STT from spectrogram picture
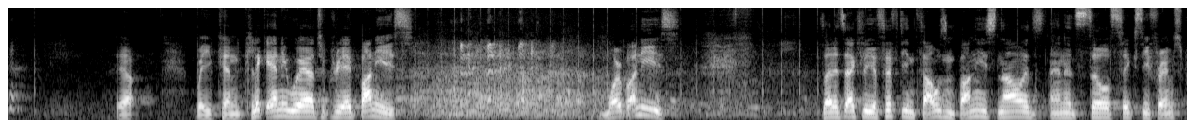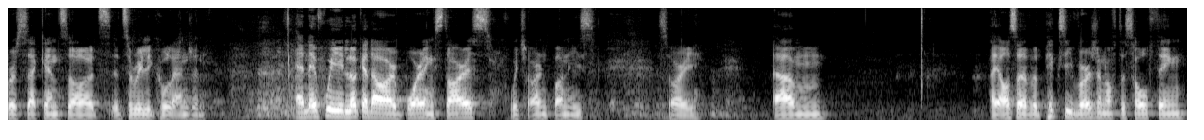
yeah, where you can click anywhere to create bunnies. More bunnies. So it's actually a 15,000 bunnies now, it's, and it's still 60 frames per second, so it's, it's a really cool engine. and if we look at our boring stars, which aren't bunnies, sorry, um, I also have a Pixi version of this whole thing.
